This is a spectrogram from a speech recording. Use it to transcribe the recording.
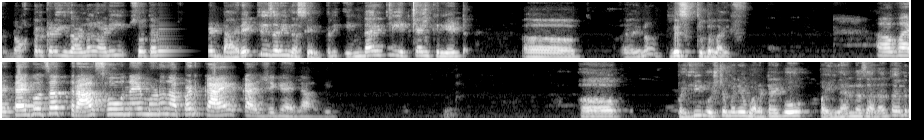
डॉक्टरकडे जाणं आणि सो त्यामुळे डायरेक्टली जरी नसेल तरी indirectly it can create you know risk to the life uh, त्रास होऊ नये म्हणून आपण काय काळजी घ्यायला हवी? पहिली गोष्ट म्हणजे वर्टायगो पहिल्यांदा झाला तर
